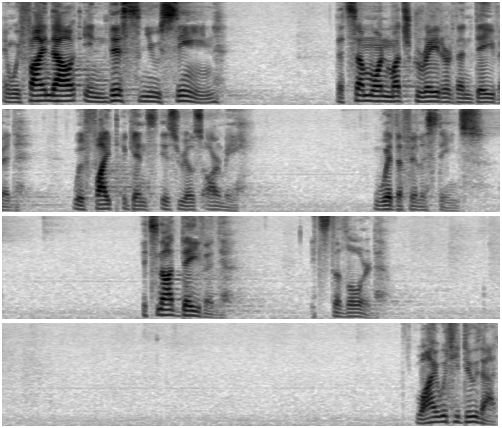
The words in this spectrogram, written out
And we find out in this new scene that someone much greater than David will fight against Israel's army with the Philistines. It's not David, it's the Lord. Why would he do that?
